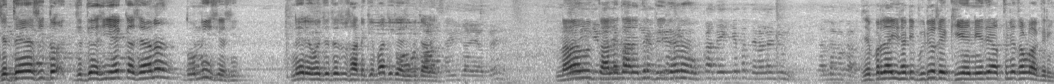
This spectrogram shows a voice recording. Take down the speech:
ਜਿੱਦੇ ਅਸੀਂ ਦੋ- ਜਿੱਦੇ ਅਸੀਂ ਇਹ ਕਸਿਆ ਨਾ, ਦੋਨੇ ਹੀ ਸੀ ਅਸੀਂ। ਨੇਰੇ ਹੋ ਜਿੱਦੇ ਤੂੰ ਛੱਡ ਕੇ ਭੱਜ ਗਿਆ ਸੀ ਵਿਚਾਲੇ। ਸਹੀ ਲਾਇਆ ਉੱਤੇ ਨਾ ਉਹ ਗੱਲ ਕਰ ਇਧਰ ਕੀ ਕਹਿਣਾ। ਮੌਕਾ ਦੇਖ ਕੇ ਭੱਜਣ ਵਾਲੇ ਨੂੰ ਗੱਲ ਮੈਂ ਜੇ ਭਰਜਾਈ ਸਾਡੀ ਵੀਡੀਓ ਦੇਖੀ ਐ ਇਹਦੇ ਹੱਥ ਨੇ ਥੋੜਾ ਕਰੀ।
